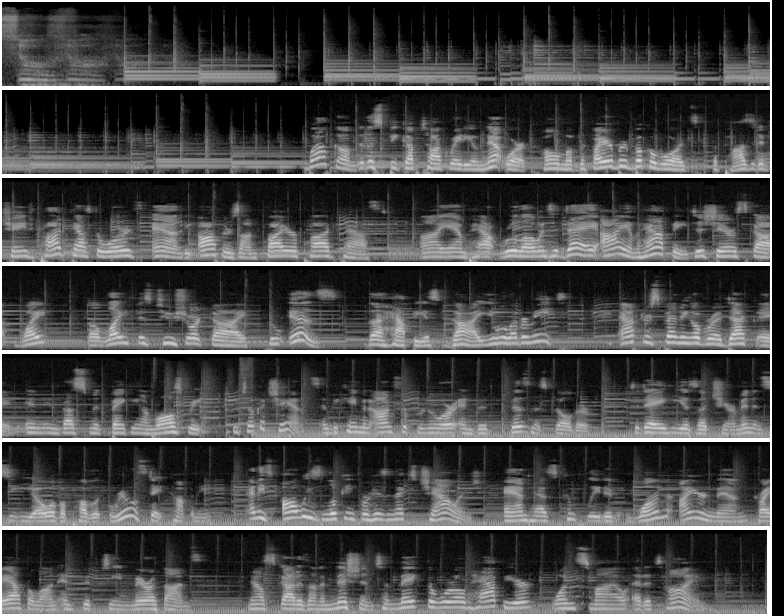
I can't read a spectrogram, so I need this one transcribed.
Soul. Welcome to the Speak Up Talk Radio Network, home of the Firebird Book Awards, the Positive Change Podcast Awards, and the Authors on Fire podcast. I am Pat Rullo, and today I am happy to share Scott White, the Life is Too Short guy, who is the happiest guy you will ever meet. After spending over a decade in investment banking on Wall Street, he took a chance and became an entrepreneur and business builder. Today, he is a chairman and CEO of a public real estate company, and he's always looking for his next challenge and has completed one Ironman triathlon and 15 marathons. Now, Scott is on a mission to make the world happier, one smile at a time.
